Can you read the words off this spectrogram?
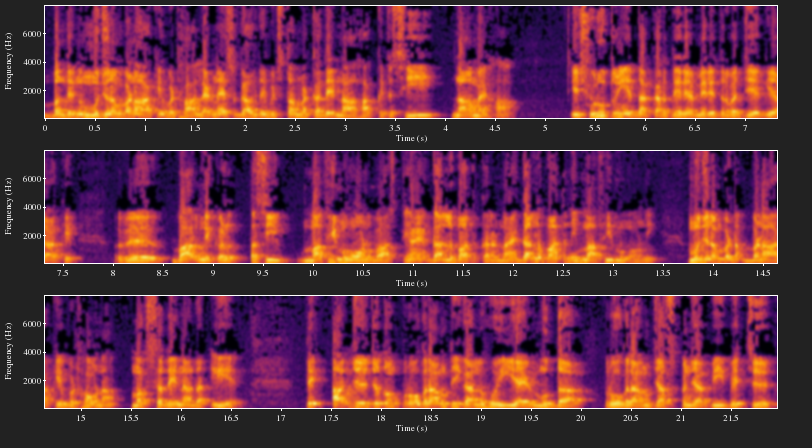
ਬੰਦੇ ਨੂੰ ਮੁਜਰਮ ਬਣਾ ਕੇ ਬਿਠਾ ਲੈਣਾ ਇਸ ਗੱਲ ਦੇ ਵਿੱਚ ਤਾਂ ਮੈਂ ਕਦੇ ਨਾ ਹੱਕ 'ਚ ਸੀ ਨਾ ਮੈਂ ਹਾਂ। ਇਹ ਸ਼ੁਰੂ ਤੋਂ ਹੀ ਇਦਾਂ ਕਰਦੇ ਰਿਹਾ ਮੇਰੇ ਦਰਵਾਜ਼ੇ ਅੱਗੇ ਆ ਕੇ ਅਹ, ਬਾਹਰ ਨਿਕਲ ਅਸੀਂ ਮਾਫੀ ਮੰਗਾਉਣ ਵਾਸਤੇ ਆਏ ਹਾਂ, ਗੱਲਬਾਤ ਕਰਨ ਆਏ ਗੱਲਬਾਤ ਨਹੀਂ ਮਾਫੀ ਮੰਗਾਉਣੀ ਮੁਜਰਮ ਬਣਾ- ਬਣਾ ਕੇ ਬਿਠਾਉਣਾ। ਮਕਸਦ ਇਹਨਾਂ ਦਾ ਇਹ ਹੈ ਤੇ ਅੱਜ ਜਦੋਂ ਪ੍ਰੋਗਰਾਮ ਦੀ ਗੱਲ ਹੋਈ ਹੈ, ਮੁੱਦਾ ਪ੍ਰੋਗਰਾਮ ਜਸ ਪੰਜਾਬੀ ਵਿੱਚ,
